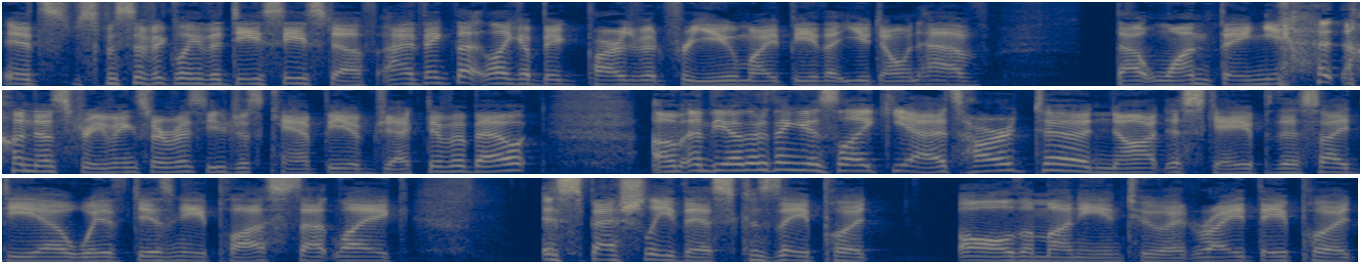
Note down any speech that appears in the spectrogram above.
it's specifically the DC stuff. And I think that like a big part of it for you might be that you don't have that one thing yet on a streaming service you just can't be objective about. Um, and the other thing is like, yeah, it's hard to not escape this idea with Disney Plus that like, especially this because they put all the money into it, right? They put.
